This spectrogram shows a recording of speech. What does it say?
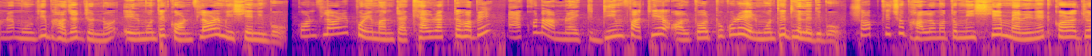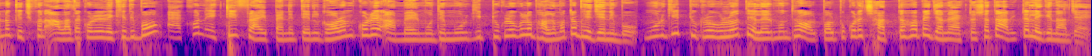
আমরা মুরগি ভাজার জন্য এর মধ্যে কর্নফ্লাওয়ার মিশিয়ে নিব। কর্নফ্লাওয়ারের পরিমাণটা খেয়াল রাখতে হবে। এখন আমরা একটি ডিম ফাটিয়ে অল্প অল্প করে এর মধ্যে ঢেলে দিব। সবকিছু ভালো মতো মিশিয়ে ম্যারিনেট করার জন্য কিছুক্ষণ আলাদা করে রেখে দিব। এখন একটি ফ্রাই প্যানে তেল গরম করে আমরা এর মধ্যে মুরগির টুকরোগুলো ভালো মতো ভেজে নিব। মুরগির টুকরোগুলো তেলের মধ্যে অল্প অল্প করে ছাড়তে হবে যেন একটার সাথে আরেকটা লেগে না যায়।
